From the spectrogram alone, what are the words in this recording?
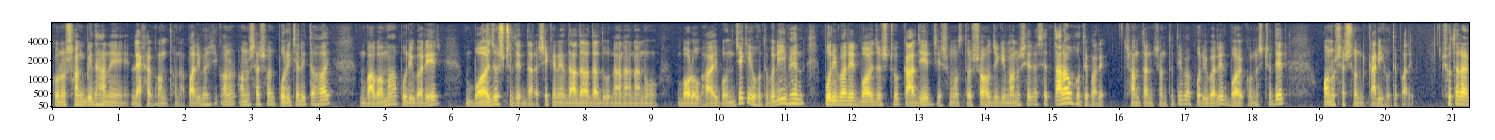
কোনো সংবিধানে লেখা গ্রন্থ না। পারিবারিক অনুশাসন পরিচালিত হয় বাবা মা পরিবারের বয়োজ্যেষ্ঠদের দ্বারা। সেখানে দাদা, দাদু, নানা, নানু বড় ভাই বোন যে কেউ হতে পারে। ইভেন পরিবারের বয়োজ্যেষ্ঠ কাজের যে সমস্ত সহযোগী মানুষের আছে, তারাও হতে পারে। সন্তান সন্ততি বা পরিবারের বয়কনিষ্ঠদের অনুশাসনকারী হতে পারে। সুতরাং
